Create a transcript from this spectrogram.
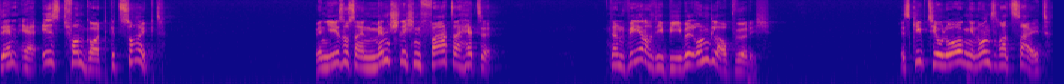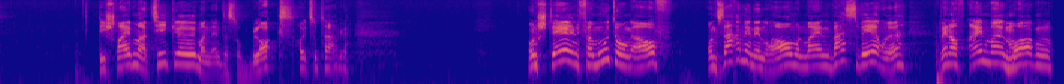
denn er ist von Gott gezeugt. Wenn Jesus einen menschlichen Vater hätte, dann wäre die Bibel unglaubwürdig. Es gibt Theologen in unserer Zeit, die schreiben Artikel, man nennt es so Blogs heutzutage, und stellen Vermutungen auf und Sachen in den Raum und meinen, was wäre, wenn auf einmal morgen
